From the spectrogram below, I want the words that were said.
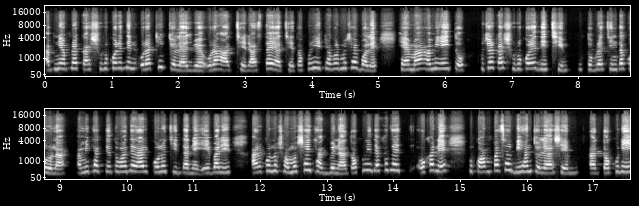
আপনি আপনার কাজ শুরু করে দিন, ওরা ঠিক চলে আসবে, ওরা আছে, রাস্তায় আছে। তখনই ঠাকুরমশাই বলে হ্যাঁ মা, আমি এই তো। পুজোর কাজ শুরু করে দিচ্ছি। তোমরা চিন্তা করো না, আমি থাকতে তোমাদের আর কোনো চিন্তা নেই। এ বাড়ির আর কোনো সমস্যাই থাকবে না। তখনই দেখা যায় ওখানে কম্পাস আর বিহান চলে আসে। আর তখনই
